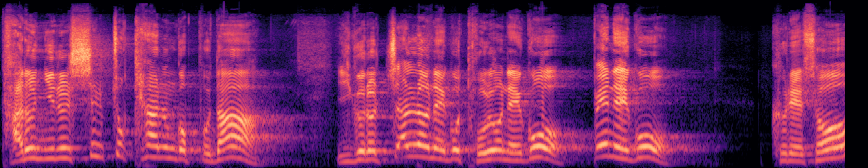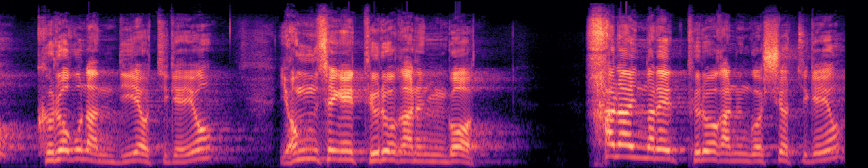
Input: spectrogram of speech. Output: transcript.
다른 일을 실족해 하는 것보다 이거를 잘라내고 도려내고 빼내고 그래서 그러고 난 뒤에 어떻게 해요? 영생에 들어가는 것, 하나님 나라에 들어가는 것이 어떻게 해요?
